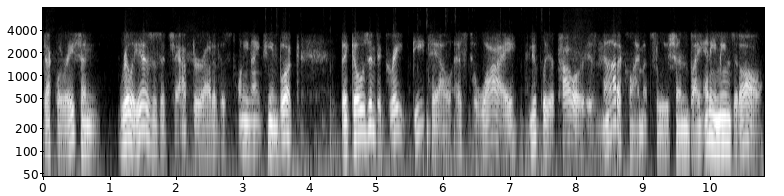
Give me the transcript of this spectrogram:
declaration really is, is a chapter out of his 2019 book that goes into great detail as to why nuclear power is not a climate solution by any means at all.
